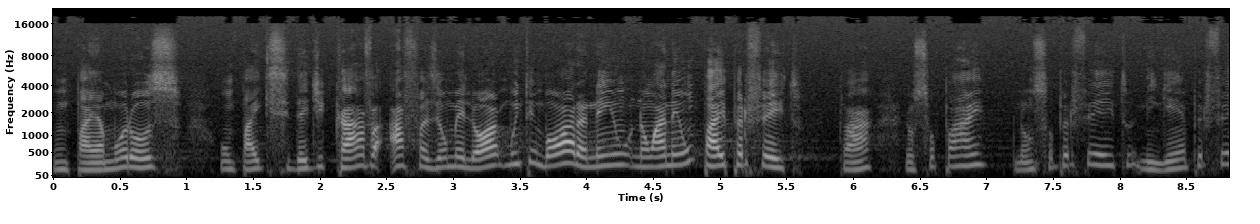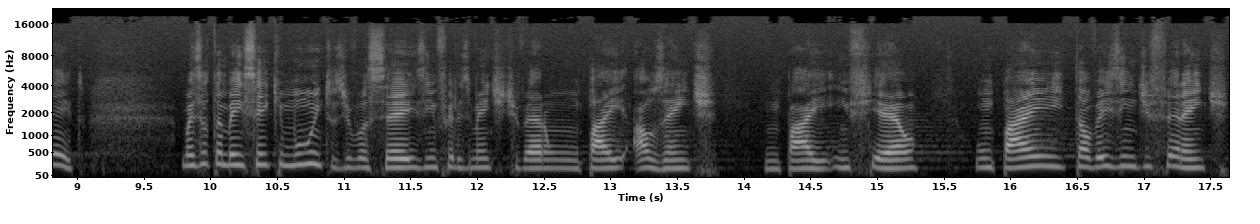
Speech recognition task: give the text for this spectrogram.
um pai amoroso, um pai que se dedicava a fazer o melhor, muito embora nenhum, não há nenhum pai perfeito. Tá? Eu sou pai, não sou perfeito, ninguém é perfeito. Mas eu também sei que muitos de vocês, infelizmente, tiveram um pai ausente, um pai infiel, um pai talvez indiferente.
